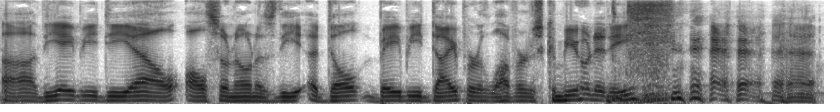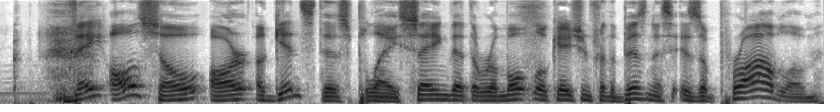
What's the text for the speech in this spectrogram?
uh, the ABDL, also known as the Adult Baby Diaper Lovers Community, they also are against this place, saying that the remote location for the business is a problem.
